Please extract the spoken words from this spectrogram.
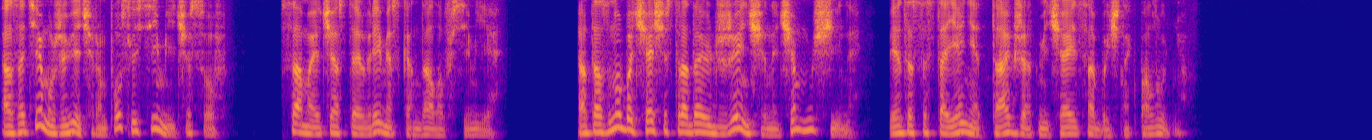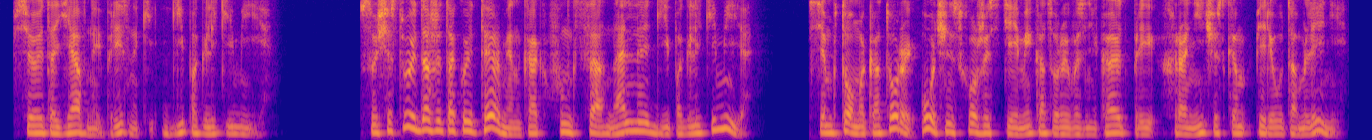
А затем уже вечером после семи часов. Самое частое время скандалов в семье. От озноба чаще страдают женщины, чем мужчины. Это состояние также отмечается обычно к полудню. Все это явные признаки гипогликемии. Существует даже такой термин, как функциональная гипогликемия, симптомы которой очень схожи с теми, которые возникают при хроническом переутомлении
